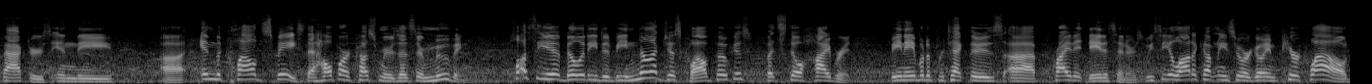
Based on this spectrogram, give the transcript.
factors in the, uh, in the cloud space to help our customers as they're moving. Plus the ability to be not just cloud focused, but still hybrid. Being able to protect those uh, private data centers. We see a lot of companies who are going pure cloud,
